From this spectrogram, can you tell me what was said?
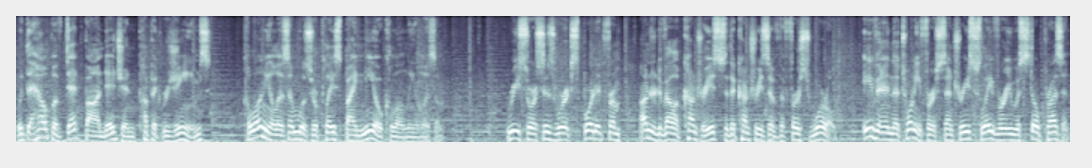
with the help of debt bondage and puppet regimes, colonialism was replaced by neocolonialism. Resources were exported from underdeveloped countries to the countries of the First World. Even in the 21st century, slavery was still present.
